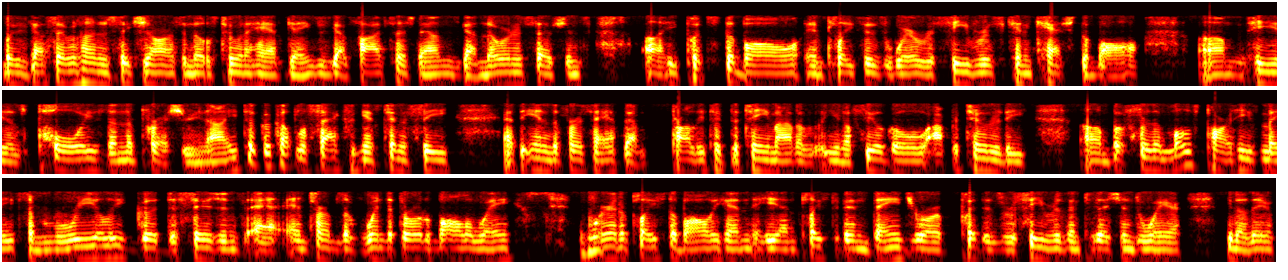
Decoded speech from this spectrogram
but he's got 706 yards in those two and a half games. He's got five touchdowns. He's got no interceptions. Uh, he puts the ball in places where receivers can catch the ball. Um, he is poised under pressure. You know, he took a couple of sacks against Tennessee at the end of the first half that probably took the team out of, you know, field goal opportunity. Um, but for the most part, he's made some really good decisions at, in terms of when to throw the ball away, where to place the ball. He hadn't, he hadn't placed it in danger or put his receivers in positions where you know, they're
